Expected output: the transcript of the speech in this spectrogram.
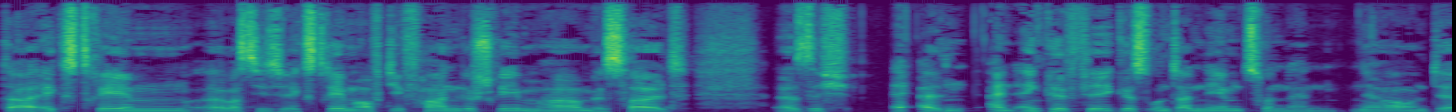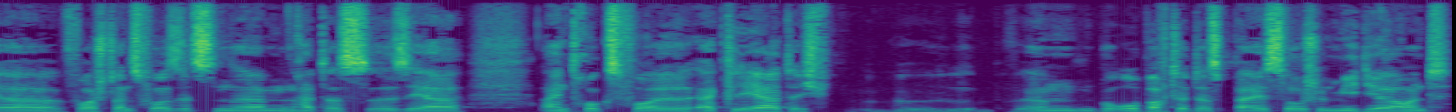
da extrem, äh, was sie sich extrem auf die Fahnen geschrieben haben, ist halt, äh, sich e, ein, ein enkelfähiges Unternehmen zu nennen. Ja, und der Vorstandsvorsitzende hat das äh, sehr eindrucksvoll erklärt. Ich äh, ähm, beobachte das bei Social Media und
